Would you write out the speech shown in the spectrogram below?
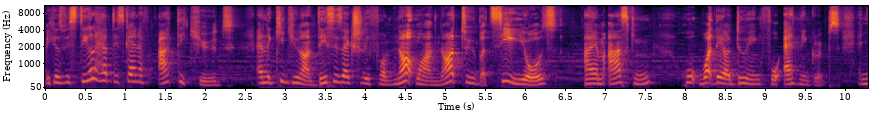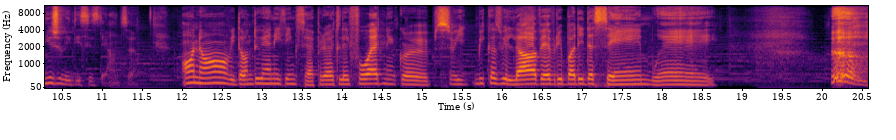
because we still have this kind of attitude. And I kid you not, this is actually from not one, not two, but CEOs. I am asking who, what they are doing for ethnic groups. And usually this is the answer oh no, we don't do anything separately for ethnic groups we, because we love everybody the same way.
